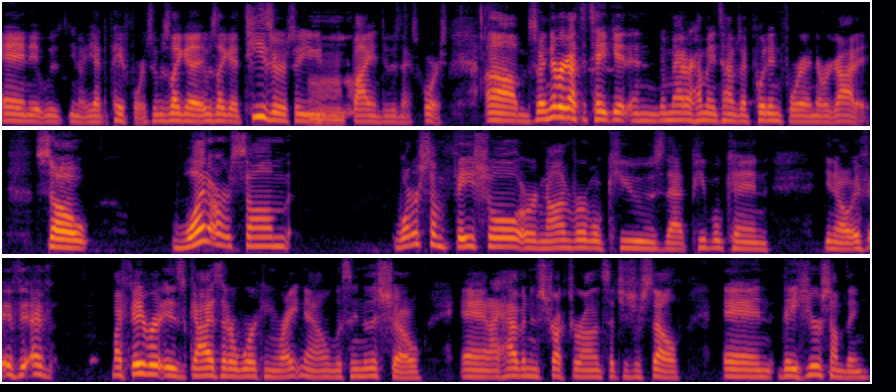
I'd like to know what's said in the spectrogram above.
and it was you know you had to pay for it. So it was like a it was like a teaser so you Mm. could buy into his next course. Um so i never got to take it and no matter how many times i put in for it i never got it. So what are some what are some facial or nonverbal cues that people can you know if if, if my favorite is guys that are working right now listening to this show and i have an instructor on such as yourself and they hear something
